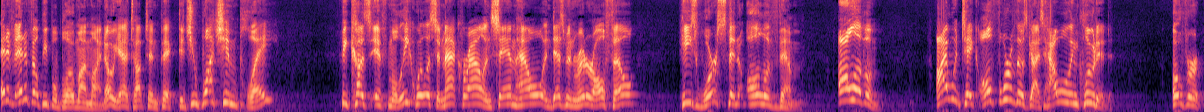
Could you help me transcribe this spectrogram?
And if NFL people blow my mind, oh yeah, top 10 pick. Did you watch him play? Because if Malik Willis and Matt Corral and Sam Howell and Desmond Ridder all fell, he's worse than all of them. All of them. I would take all four of those guys, Howell included, over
